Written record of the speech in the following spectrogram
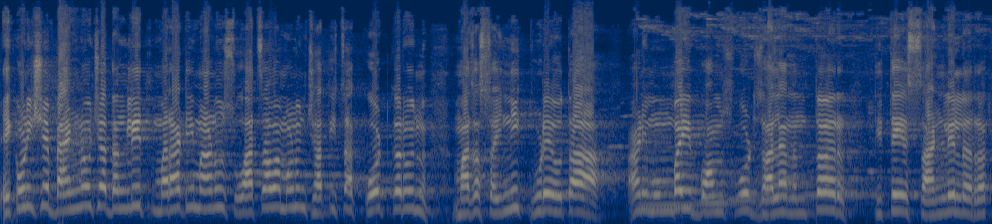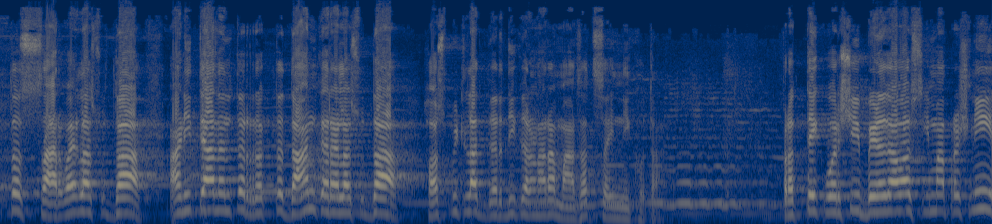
एकोणीसशे ब्याण्णवच्या दंगलीत मराठी माणूस वाचावा म्हणून छातीचा कोट करून माझा सैनिक पुढे होता. आणि मुंबई बॉम्बस्फोट झाल्यानंतर तिथे सांडलेलं रक्त सारवायला सुद्धा आणि त्यानंतर रक्तदान करायला सुद्धा हॉस्पिटलात गर्दी करणारा माझाच सैनिक होता. प्रत्येक वर्षी बेळगावा सीमाप्रश्नी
